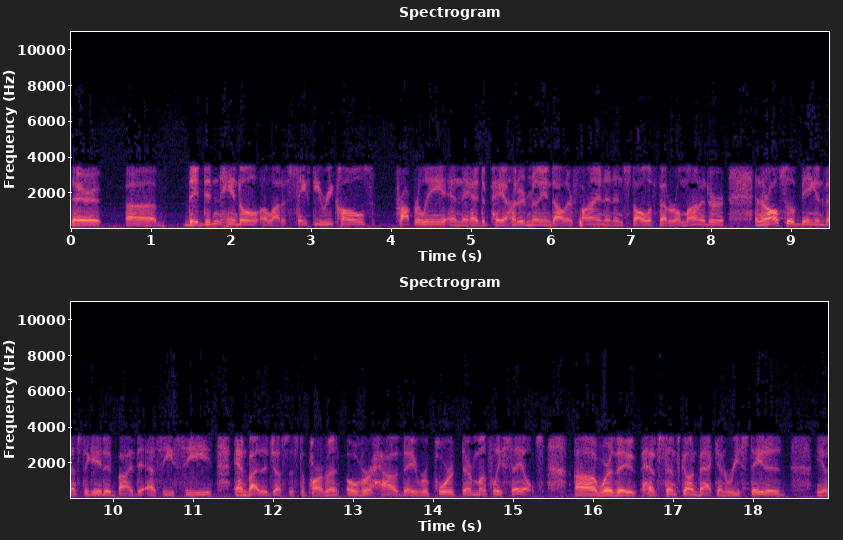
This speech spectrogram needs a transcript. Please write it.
they're, uh, they didn't handle a lot of safety recalls properly, and they had to pay a hundred million dollar fine and install a federal monitor. And they're also being investigated by the SEC and by the Justice Department over how they report their monthly sales, uh, where they have since gone back and restated, you know,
